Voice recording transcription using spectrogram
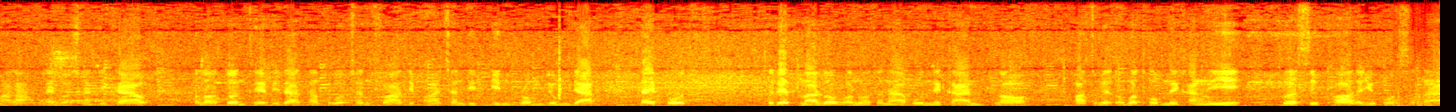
มหาราชในหลวงรัชกาลที่ 9 ตลอดจนเทพธิดาทั้งตรวชั้นฟ้าที่พระชั้นดินอินพรหมยมยักษ์ได้โปรดเสด็จมาร่วมอนุทนาบุญในการหล่อพระสมเด็จองค์ปฐมในครั้งนี้ เพื่อสืบทอดอายุพุทธศาสนา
